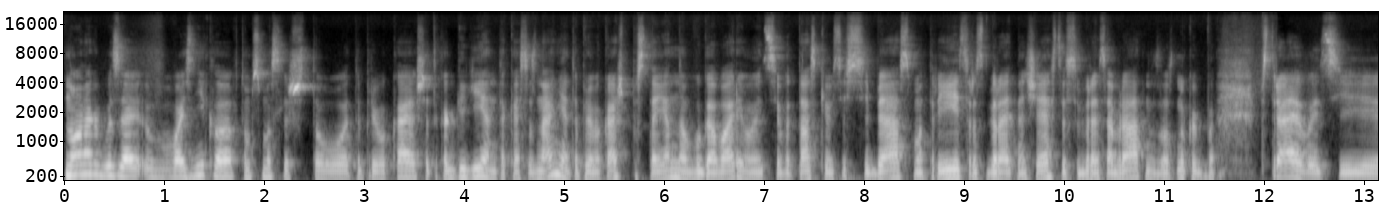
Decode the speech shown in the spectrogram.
Но она как бы за... возникла в том смысле, что ты привыкаешь, это как гигиена, такое сознание, ты привыкаешь постоянно выговаривать, вытаскивать из себя, смотреть, разбирать на части, собирать обратно, ну, как бы встраивать, и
